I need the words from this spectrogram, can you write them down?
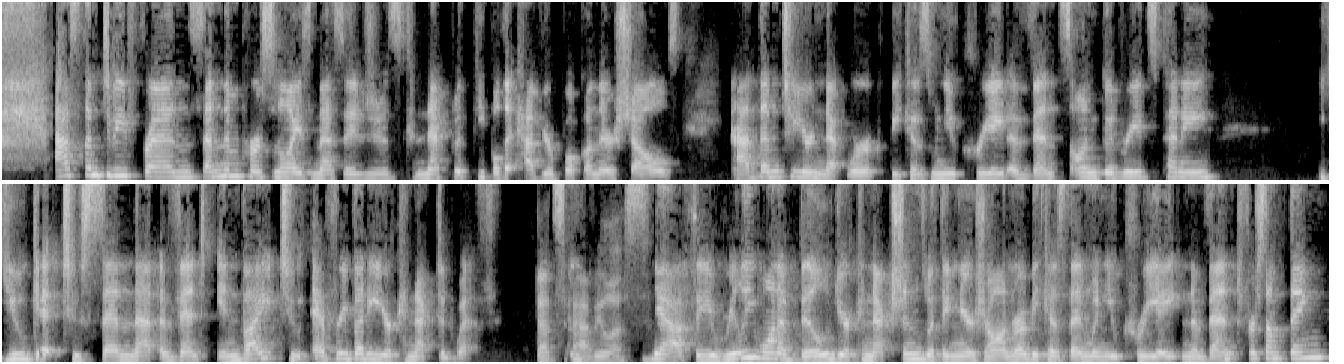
Ask them to be friends send them personalized messages connect with people that have your book on their shelves add them to your network because when you create events on goodreads penny you get to send that event invite to everybody you're connected with. That's fabulous. Yeah. So you really want to build your connections within your genre because then when you create an event for something,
